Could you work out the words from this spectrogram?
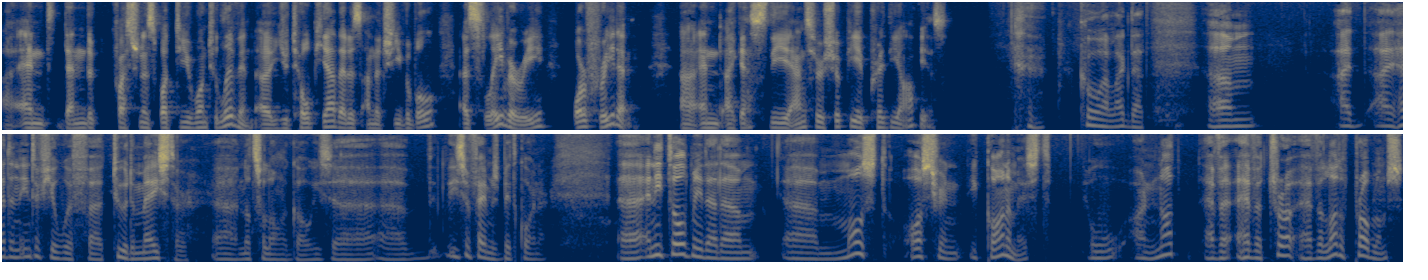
Uh, and then the question is, what do you want to live in? A utopia that is unachievable, a slavery, or freedom? Uh, and I guess the answer should be pretty obvious. cool. I like that. Um, I I had an interview with uh, Tuur Demeester uh, not so long ago. He's a uh, uh, he's a famous Bitcoiner, uh, and he told me that um, most Austrian economists who are not have a have a have a lot of problems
